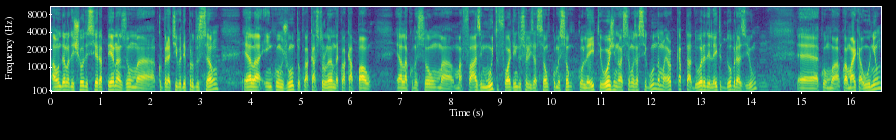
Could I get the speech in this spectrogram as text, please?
onde ela deixou de ser apenas uma cooperativa de produção, ela em conjunto com a Castrolanda, com a Capal, ela começou uma, uma fase muito forte de industrialização, começou com leite. Hoje nós somos a segunda maior captadora de leite do Brasil, é, com, a, com a marca Union.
